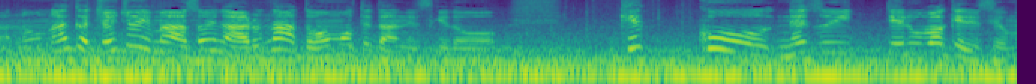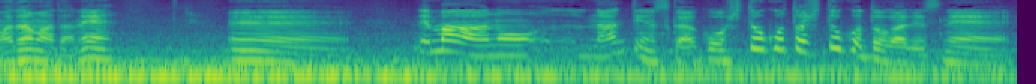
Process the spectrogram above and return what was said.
あの、なんかちょいちょいまあそういうのあるなと思ってたんですけど、結構根付いてるわけですよ、まだまだね。えー、で、まあ、あの、なんていうんですか、こう、一言一言がですね、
